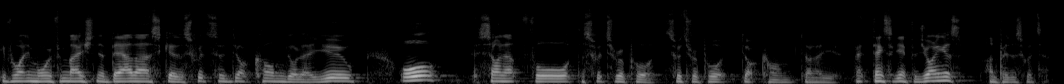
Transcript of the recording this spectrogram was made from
If you want any more information about us, go to switzer.com.au or sign up for the Switzer Report, switzerreport.com.au. Thanks again for joining us. I'm Peter Switzer.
